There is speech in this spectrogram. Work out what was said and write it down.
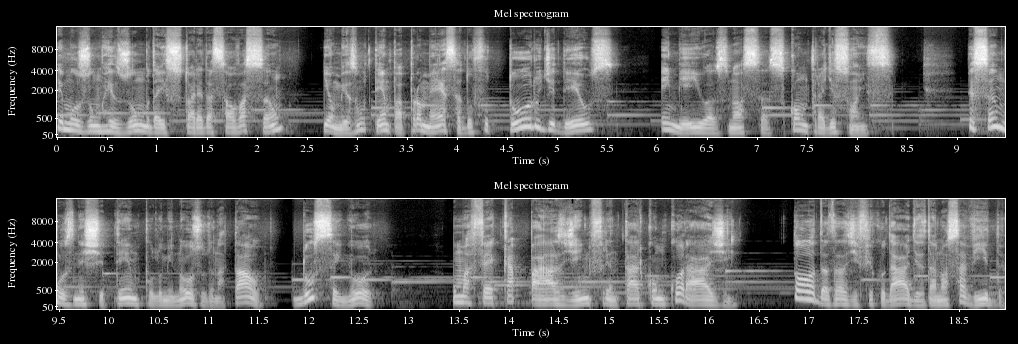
temos um resumo da história da salvação e, ao mesmo tempo, a promessa do futuro de Deus em meio às nossas contradições. Peçamos neste tempo luminoso do Natal, do Senhor, uma fé capaz de enfrentar com coragem todas as dificuldades da nossa vida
